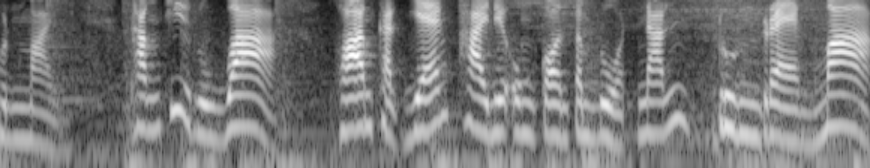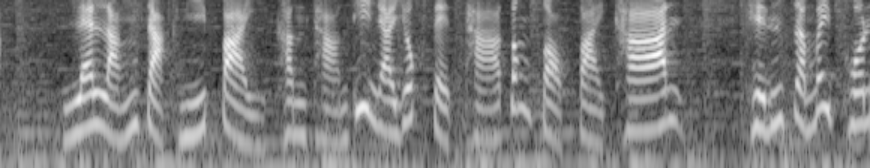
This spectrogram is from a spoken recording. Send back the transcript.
คนใหม่ ทั้งที่รู้ว่า ความขัดแย้งภายในองค์กรตำรวจนั้นรุนแรงมาก และหลังจากนี้ไปคำถามที่นายกเศรษฐาต้องตอบฝ่ายค้าน เห็นจะไม่พ้น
